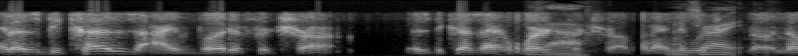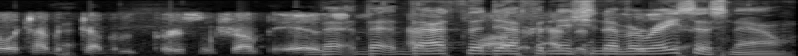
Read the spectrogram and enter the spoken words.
and it was because I voted for Trump. It's because I worked yeah, for Trump and I knew right. know, know what type of, type of person Trump is. That, that, that's the definition of a racist now.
